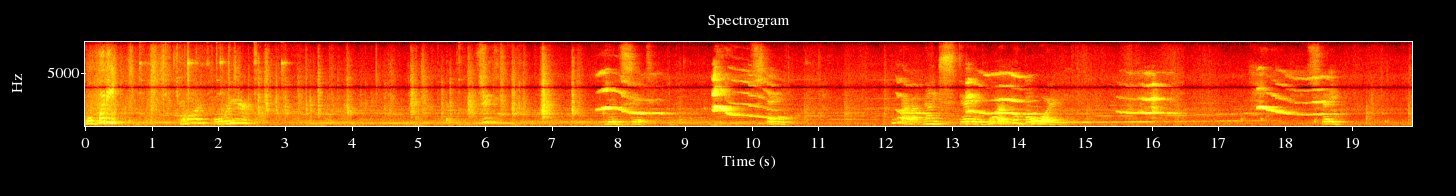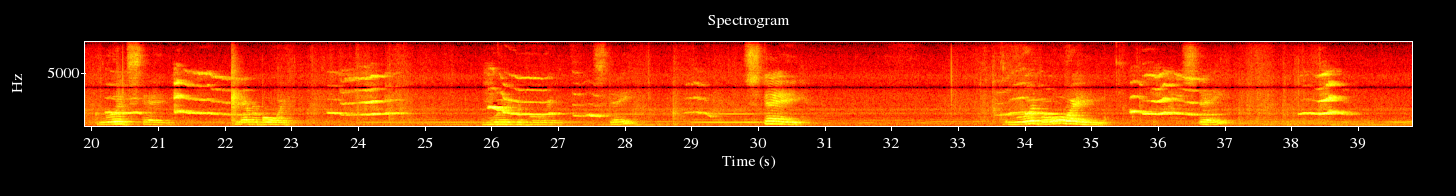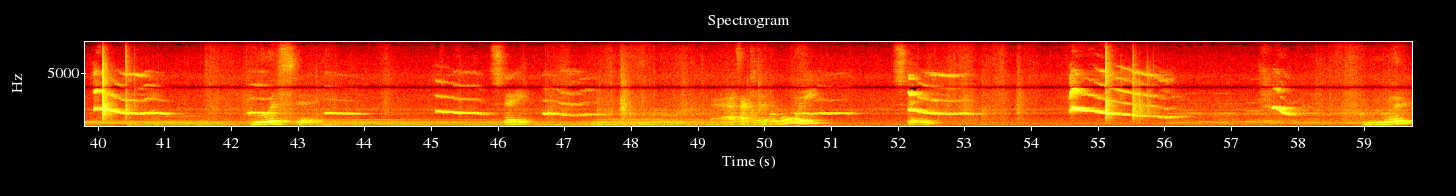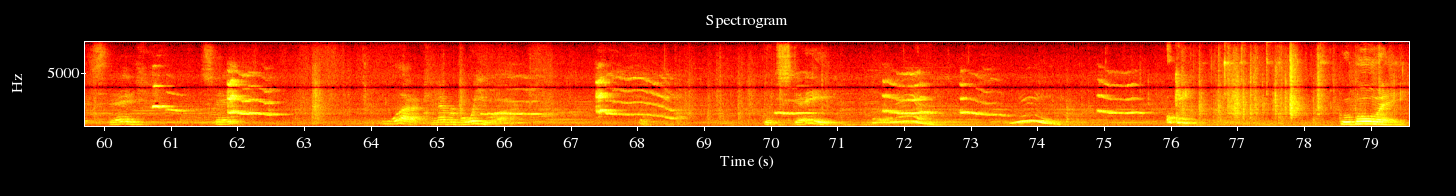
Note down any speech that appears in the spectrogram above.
Well, buddy. Come on, over here. Sit. Good sit. Stay. What a nice stay. What a good boy. Stay. Good stay. Clever boy. Stay. Good boy. Stay. Good stay. Stay. That's a clever boy. Stay. Good. Stay. Stay. What a clever boy you are. Good stay. Good man. Okay. Good boy.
